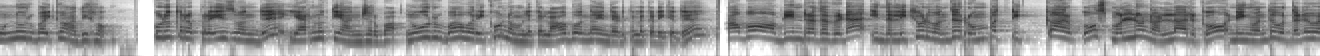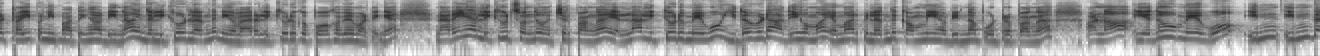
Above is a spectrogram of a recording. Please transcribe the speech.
முந்நூறுபாய்க்கும் அதிகம். கொடுக்குற ப்ரைஸ் வந்து இரநூத்தி அஞ்சு ரூபா. நூறுரூபா வரைக்கும் நம்மளுக்கு லாபம் தான் இந்த இடத்துல கிடைக்குது. லாபம் அப்படின்றத விட இந்த லிக்யூட் வந்து ரொம்ப திக் திக்காக இருக்கும் ஸ்மெல்லும் நல்லா இருக்கும். நீங்கள் வந்து ஒரு தடவை ட்ரை பண்ணி பார்த்தீங்க அப்படின்னா இந்த லிக்யூட்லேருந்து நீங்கள் வேறு லிக்யூடுக்கு போகவே மாட்டீங்க. நிறைய லிக்யூட்ஸ் வந்து வச்சுருப்பாங்க. எல்லா லிக்யூடுமேவும் இதை விட அதிகமாக எம்ஆர்பிலேருந்து கம்மி அப்படின்னு தான் போட்டிருப்பாங்க. ஆனால் எதுவுமேவும் இந் இந்த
